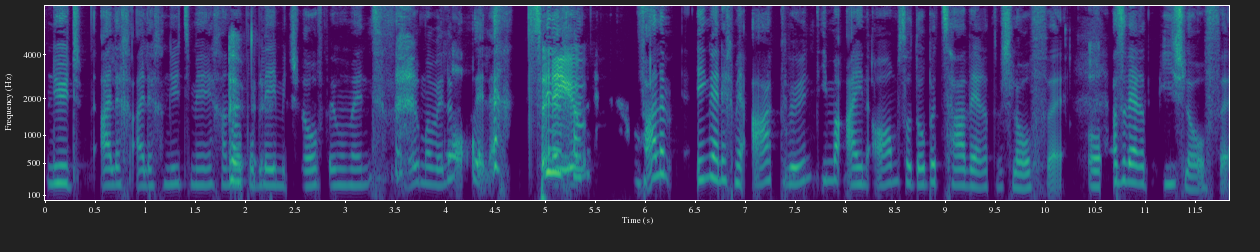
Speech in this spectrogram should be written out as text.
nicht, eigentlich, eigentlich nichts mehr. Ich habe noch Probleme mit Schlafen im Moment. Ich noch Oh, erzählen. Und vor allem, irgendwie habe ich mir angewöhnt, immer einen Arm so oben zu haben während dem Schlafen. Oh. Also während dem Einschlafen.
